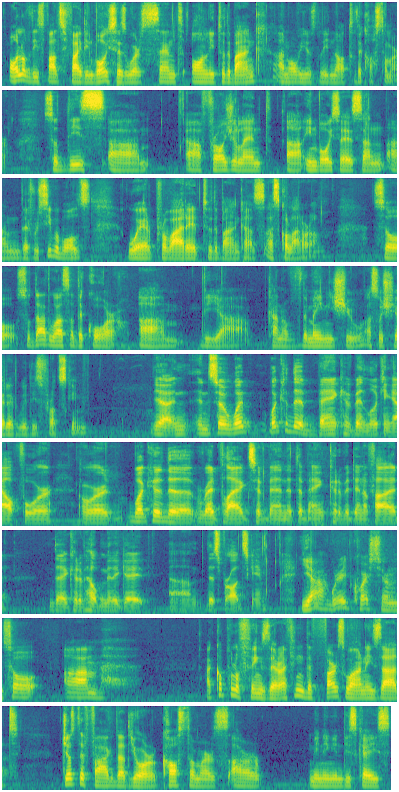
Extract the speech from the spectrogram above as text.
all of these falsified invoices were sent only to the bank and obviously not to the customer. So these um, uh, fraudulent uh, invoices and, and the receivables were provided to the bank as, as collateral. So, so that was at the core um, the uh, kind of the main issue associated with this fraud scheme. Yeah, and, and so what, what could the bank have been looking out for, or what could the red flags have been that the bank could have identified that could have helped mitigate um, this fraud scheme? Yeah, great question. So, um, a couple of things there. I think the first one is that just the fact that your customers are, meaning in this case,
